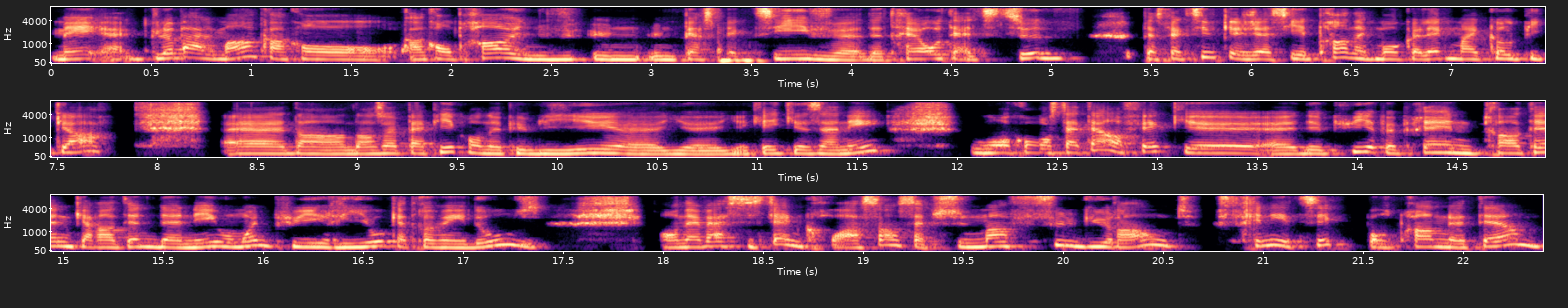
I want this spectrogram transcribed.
Mais euh, globalement, quand on quand on prend une, une, une, perspective de très haute altitude, perspective que j'ai essayé de prendre avec mon collègue Michael Picard euh, dans, dans un papier qu'on a publié euh, il y a, il, y a, quelques années, où on constatait en fait que depuis à peu près une trentaine, quarantaine d'années, au moins depuis Rio 92, on avait assisté à une croissance absolument fulgurante, frénétique pour prendre le terme,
